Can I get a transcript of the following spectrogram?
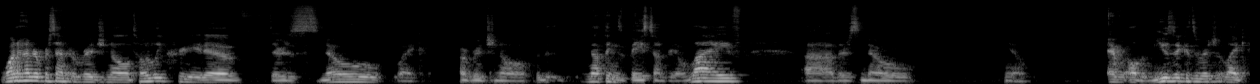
100% original, totally creative, there's no like original, nothing's based on real life. Uh, there's no, you know, every, all the music is original. Like,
